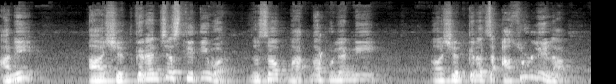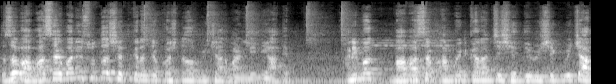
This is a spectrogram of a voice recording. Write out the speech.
आणि शेतकऱ्यांच्या स्थितीवर जसं महात्मा फुल्यांनी शेतकऱ्याचा आसूड लिहिला तसं बाबासाहेबांनी सुद्धा शेतकऱ्यांच्या प्रश्नावर विचार मांडलेली आहेत. आणि मग बाबासाहेब आंबेडकरांचे शेतीविषयक विचार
